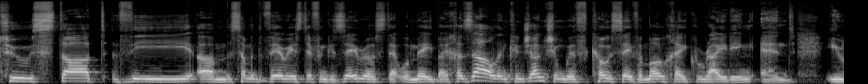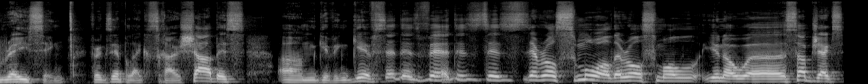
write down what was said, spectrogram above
to start the um, some of the various different gezeros that were made by Chazal in conjunction with kosef and mochek writing and erasing. For example, like Schar Shabbos um, giving gifts. There's, there's, there's, they're all small. They're all small, you know, uh, subjects.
